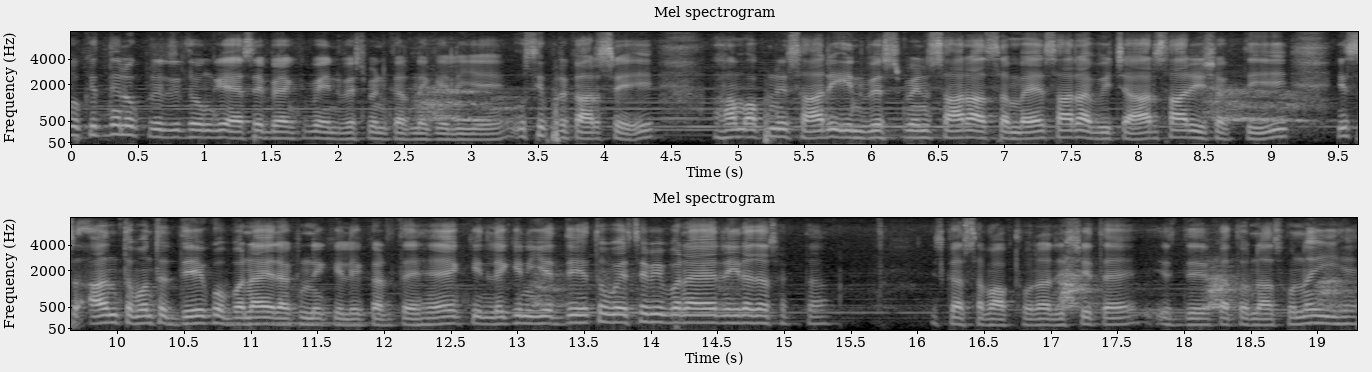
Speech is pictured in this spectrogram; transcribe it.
तो कितने लोग प्रेरित होंगे ऐसे बैंक में इन्वेस्टमेंट करने के लिए? उसी प्रकार से हम अपनी सारी इन्वेस्टमेंट सारा समय, सारा विचार, सारी शक्ति इस अंतमंत देह को बनाए रखने के लिए करते हैं कि लेकिन ये देह तो वैसे भी बनाया नहीं रह जा सकता। इसका समाप्त होना निश्चित है। इस देह का तो नाश होना ही है।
